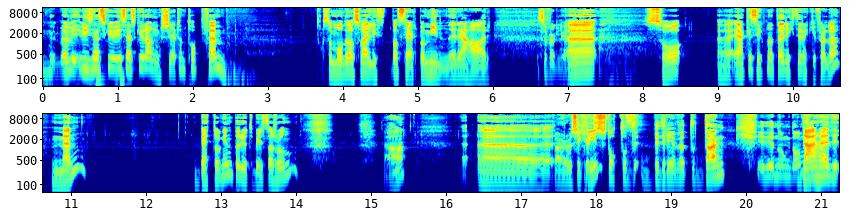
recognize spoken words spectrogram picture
Men hvis jeg, skulle, hvis jeg skulle rangert en topp fem, så må det også være litt basert på minner jeg har. selvfølgelig. Uh, så uh, Jeg er ikke sikker på om dette er riktig rekkefølge, men Betongen på rutebilstasjonen Ja. Eh, Da har du sikkert Clint? stått og bedrevet dank i din ungdom. Der har jeg,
